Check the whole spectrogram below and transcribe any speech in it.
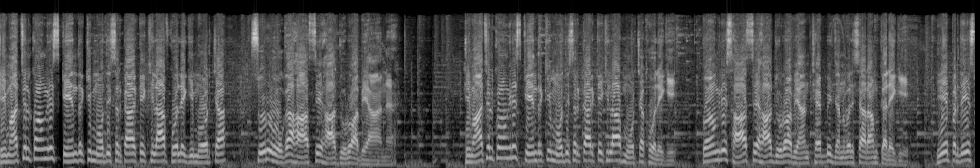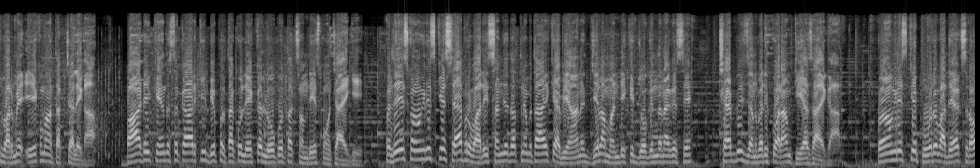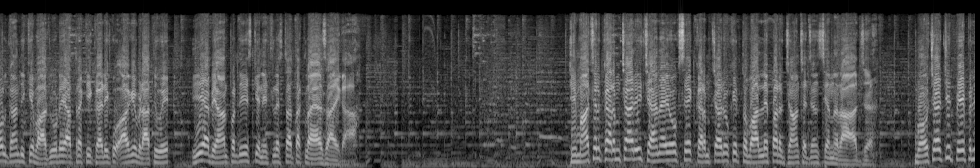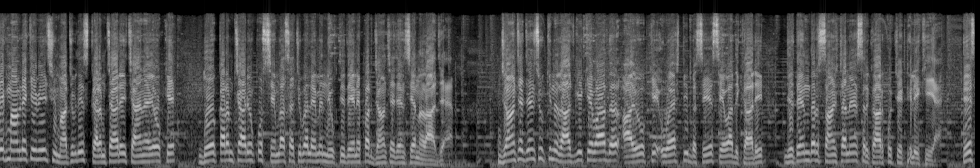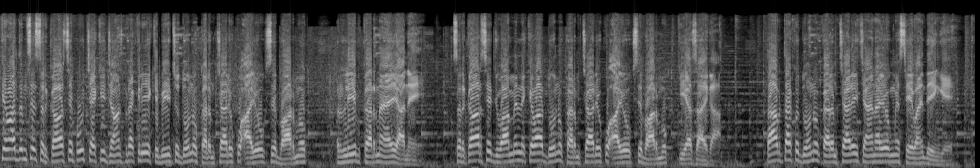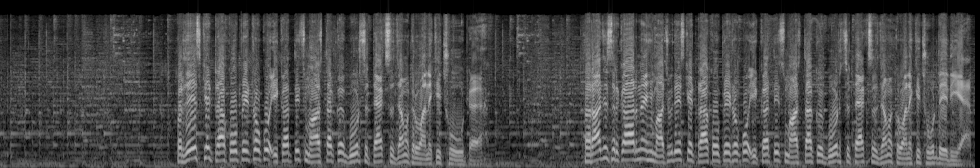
हिमाचल कांग्रेस केंद्र की मोदी सरकार के खिलाफ खोलेगी मोर्चा, शुरू होगा हाथ से हाथ जोड़ो अभियान। हिमाचल कांग्रेस केंद्र की मोदी सरकार के खिलाफ मोर्चा खोलेगी। कांग्रेस हाथ से हाथ जोड़ो अभियान 26 जनवरी से आरंभ करेगी। ये प्रदेश भर में एक माह तक चलेगा। पार्टी केंद्र सरकार की विफलता को लेकर लोगों तक संदेश पहुंचाएगी। प्रदेश कांग्रेस के सह प्रभारी संजय दत्त ने बताया कि अभियान जिला मंडी के जोगिंद्र नगर से 26 जनवरी को आरंभ किया जाएगा। कांग्रेस के पूर्व अध्यक्ष राहुल गांधी के भाजोड़ यात्रा की कड़ी को आगे बढ़ाते हुए ये अभियान प्रदेश के निचले स्तर तक लाया जाएगा। हिमाचल कर्मचारी चयन आयोग से कर्मचारियों के तबादले पर जाँच एजेंसी नाराज़ बहुचर्चित पेपर लीक मामले के बीच हिमाचल प्रदेश कर्मचारी चयन आयोग के दो कर्मचारियों को शिमला सचिवालय में नियुक्ति देने पर जाँच एजेंसियाँ नाराज़ है। जाँच एजेंसियों की नाराज़गी के बाद आयोग के ओएसटी विशेष सेवा अधिकारी जितेंद्र सांझटा ने सरकार को चिट्ठी लिखी है। इसके माध्यम से सरकार से पूछा कि जाँच प्रक्रिया के बीच दोनों कर्मचारियों को आयोग से भारमुक्त रिलीव करना है या नहीं। सरकार से जवाब मिलने के बाद दोनों कर्मचारियों को आयोग से भारमुक्त किया जाएगा। तब तक दोनों कर्मचारी चयन आयोग में सेवाएँ देंगे। प्रदेश के ट्रक ऑपरेटरों को 31 मार्च तक गुड्स टैक्स जमा करवाने की छूट। राज्य सरकार ने हिमाचल प्रदेश के ट्रक ऑपरेटरों को 31 मार्च तक गुड्स टैक्स जमा करवाने की छूट दे दी है।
